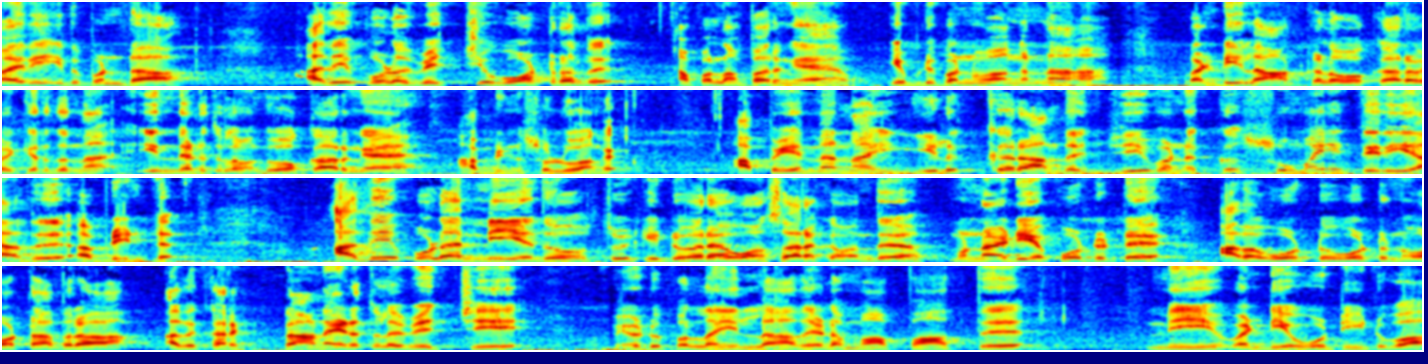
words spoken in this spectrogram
மாதிரி இது பண்ணா அதே போல் வச்சு ஓட்டுறது. அப்போல்லாம் பாருங்கள் எப்படி பண்ணுவாங்கன்னா வண்டியில் ஆட்களை உட்கார வைக்கிறதுன்னா இந்த இடத்துல வந்து உட்காருங்க அப்படின்னு சொல்லுவாங்க. அப்போ என்னென்னா இழுக்கிற அந்த ஜீவனுக்கு சுமை தெரியாது அப்படின்ட்டு. அதே போல் நீ ஏதோ தூக்கிட்டு வர உன் சரக்கை வந்து முன்னாடியே போட்டுட்டு அதை ஓட்டு ஓட்டுன்னு ஓட்டாதரா அது கரெக்டான இடத்துல வச்சு மேடு பள்ளம் இல்லாத இடமா பார்த்து நீ வண்டியை ஓட்டிகிட்டு வா.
